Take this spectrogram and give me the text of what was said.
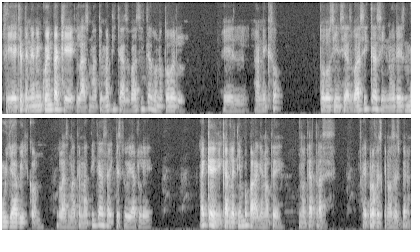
Sí, hay que tener en cuenta que las matemáticas básicas, bueno, todo el, el anexo, todo ciencias básicas, si no eres muy hábil con las matemáticas, hay que estudiarle, hay que dedicarle tiempo para que no te, no te atrases. Hay profes que no se esperan.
